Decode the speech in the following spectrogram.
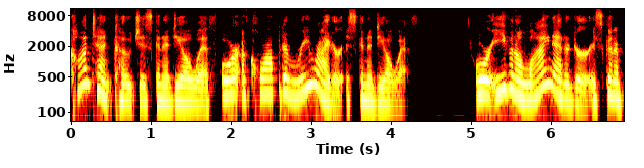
content coach is going to deal with or a cooperative rewriter is going to deal with or even a line editor is going to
